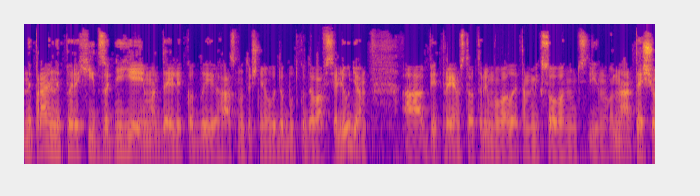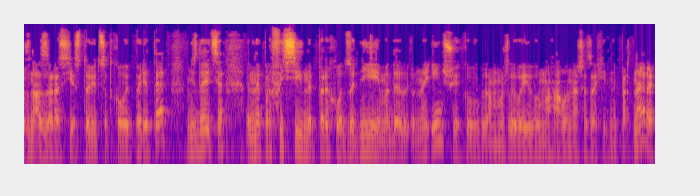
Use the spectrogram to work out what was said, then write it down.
неправильний перехід з однієї моделі, коли газ внутрішнього видобутку давався людям, а підприємства отримували там міксовану ціну на те, що в нас зараз є 100% паритет. Мені здається, непрофесійний переход з однієї моделі на іншу, яку там можливо і вимагали наші західні партнери,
